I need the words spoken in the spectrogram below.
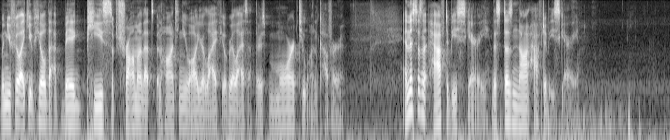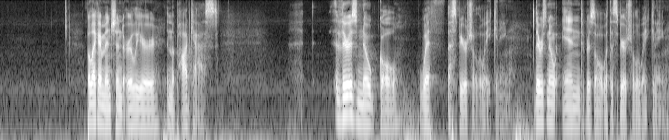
when you feel like you've healed that big piece of trauma that's been haunting you all your life, you'll realize that there's more to uncover. And this doesn't have to be scary. This does not have to be scary. But like I mentioned earlier in the podcast, there is no goal with a spiritual awakening. There is no end result with a spiritual awakening.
